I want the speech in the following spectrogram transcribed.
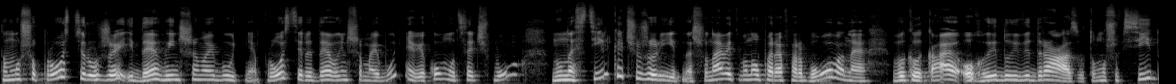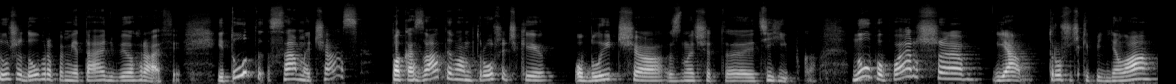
тому що простір уже йде в інше майбутнє. Простір іде в інше майбутнє, в якому це чмо ну настільки чужорідне, що навіть воно перефарбоване викликає огиду і відразу, тому що всі дуже добре пам'ятають біографії. І тут саме час показати вам трошечки обличчя, значить, е, Тігіпка. Ну, по-перше, я трошечки підняла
